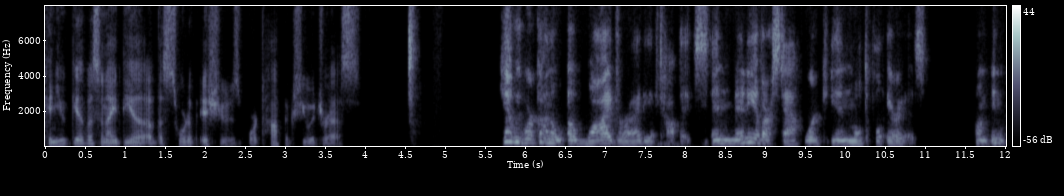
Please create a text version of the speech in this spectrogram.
Can you give us an idea of the sort of issues or topics you address? Yeah, we work on a, a wide variety of topics, and many of our staff work in multiple areas. Um, in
